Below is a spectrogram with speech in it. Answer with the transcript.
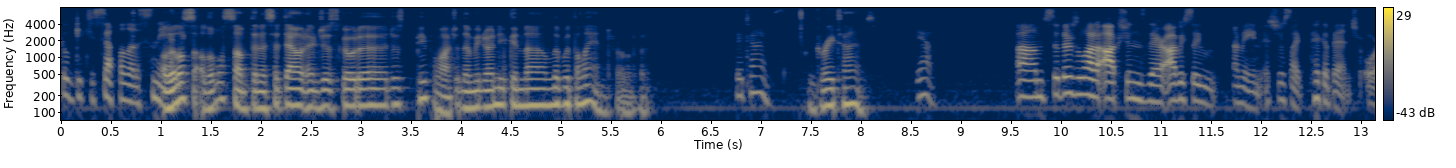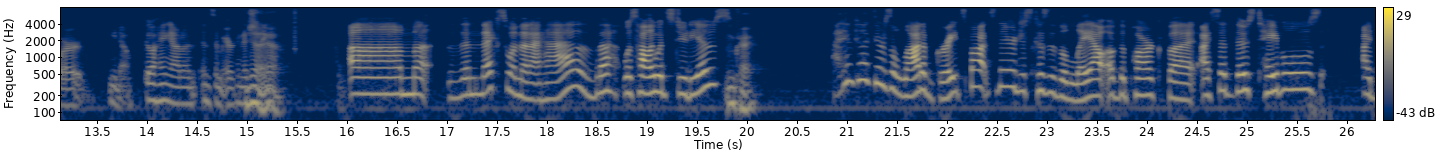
Go get yourself a little snack. a little a little something and sit down and just go to just people watch it. Then we then you can uh, live with the land for a little bit. Good times. Great times. Yeah. Um, so there's a lot of options there. Obviously, I mean, it's just like pick a bench or you know go hang out in, in some air conditioning. yeah. Um, the next one that I have was Hollywood Studios. Okay. I didn't feel like there was a lot of great spots there just because of the layout of the park. But I said those tables, I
